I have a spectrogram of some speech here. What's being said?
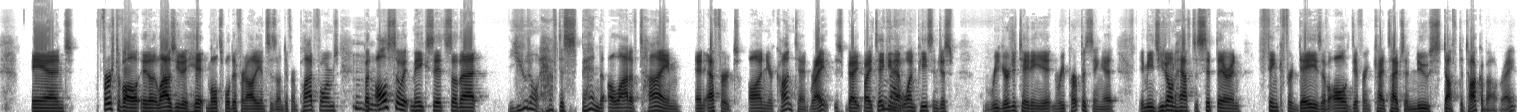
And first of all, it allows you to hit multiple different audiences on different platforms, mm-hmm. but also it makes it so that you don't have to spend a lot of time and effort on your content, right? By, by taking right. that one piece and just regurgitating it and repurposing it, it means you don't have to sit there and think for days of all different types of new stuff to talk about, right?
